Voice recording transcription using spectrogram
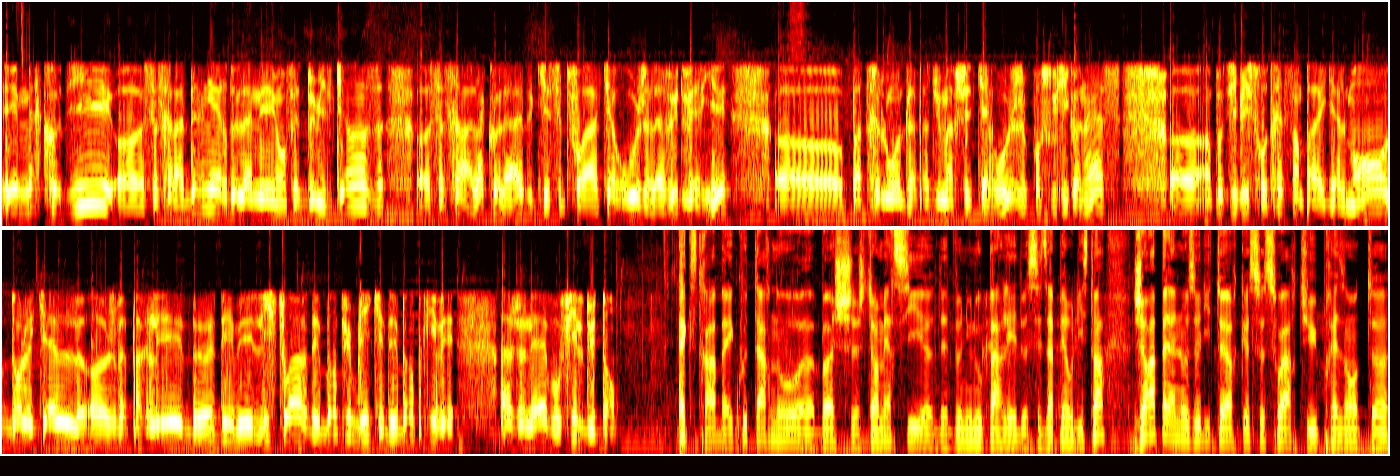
Et mercredi, euh, ça sera la dernière de l'année en fait 2015. Euh, ça sera à l'Accolade, qui est cette fois à Carouge, à la rue de Verrier, euh, pas très de la place du marché de Carouge, pour ceux qui connaissent. Euh, un petit bistrot très sympa également, dans lequel euh, je vais parler de, de l'histoire des bains publics et des bains privés à Genève au fil du temps. Extra. Bah écoute Arnaud euh, Bosch, je te remercie euh, d'être venu nous parler de ces apéros de l'histoire. Je rappelle à nos auditeurs que ce soir tu présentes euh,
